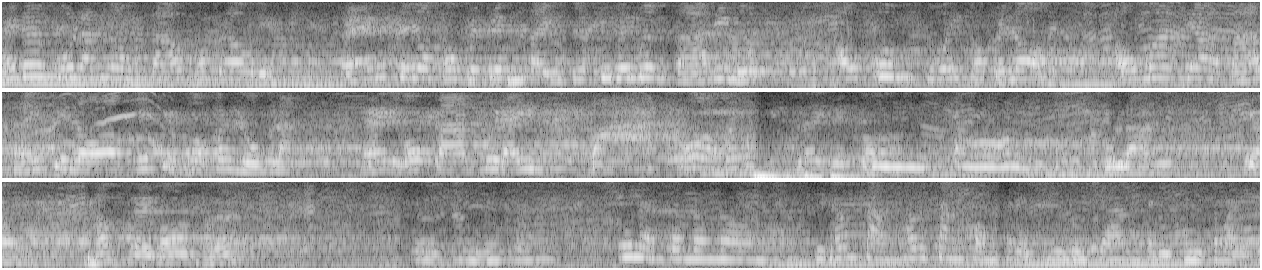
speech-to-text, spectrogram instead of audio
ห้นางบุหลันน้องสาวของเราเนี่ยแฝงตัวเขาไปเป็นใส่เสื้ออยู่ในเมืองสาลีบุตรเอาคุ้มสวยเขาไปล่อเอาม่านย่าสาไถไปหลอกเก็บไปพวกมันหลงหลัก ได้โอกาสเมื่อใดปาดข้อมันกินเลยเป็นบ่อต้องบุหลันเจ้าทำได้บ่เหรอเสด็จทีนะคะผู้หลานกับน้องๆสิทำตามคำสั่งของเสด็จทีทุกอย่างเสด็จทีสบายใจ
